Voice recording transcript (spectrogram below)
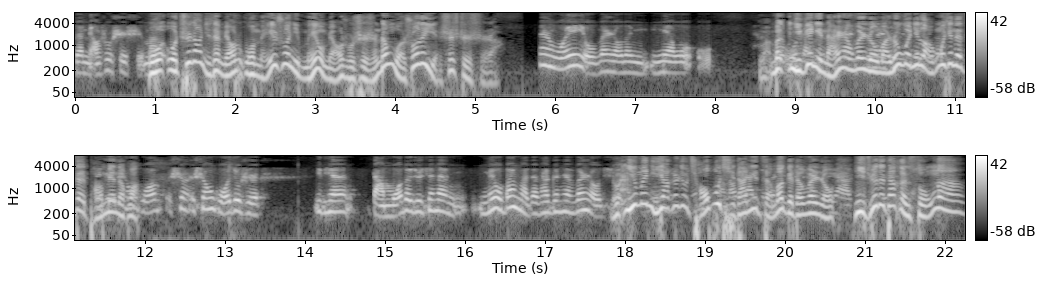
在描述事实嘛。我我知道你在描述，我没说你没有描述事实，那我说的也是事实啊。但是我也有温柔的一面，我我。不，你跟你男人温柔吗？如果你老公现在在旁边的话，生活生生活就是一天打磨的，就现在没有办法在他跟前温柔起来。因为你压根就瞧不起他，你怎么给他温柔？你觉得他很怂啊，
